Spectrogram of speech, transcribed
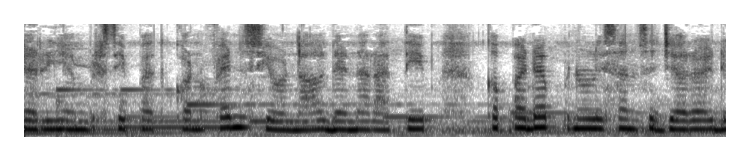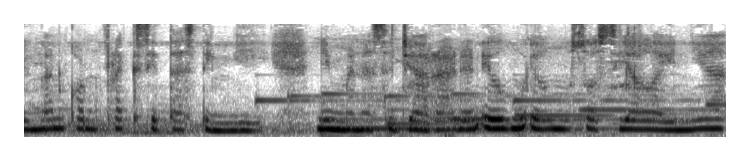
dari yang bersifat konvensional dan naratif kepada penulisan sejarah dengan kompleksitas tinggi, di mana sejarah dan ilmu-ilmu sosial lainnya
